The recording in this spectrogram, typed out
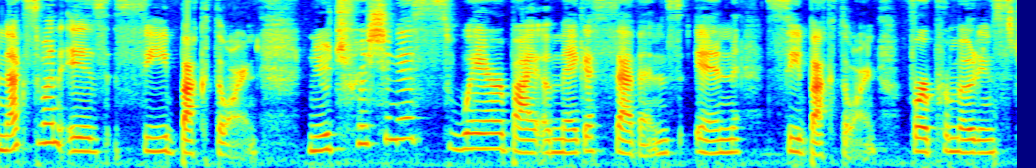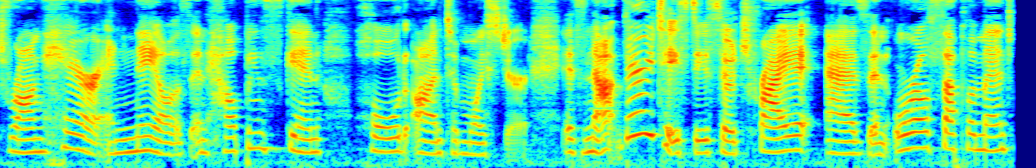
Next one is sea buckthorn. Nutritionists swear by omega 7s in sea buckthorn for promoting strong hair and nails and helping skin hold on to moisture. It's not very tasty, so try it as an oral supplement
